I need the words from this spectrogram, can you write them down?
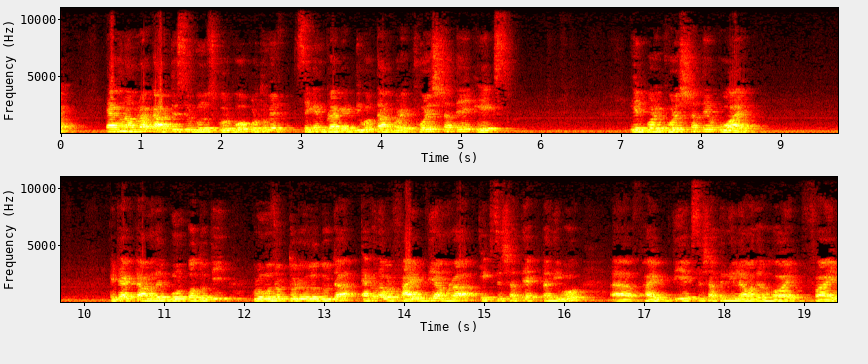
y এখন আমরা কার্তেসীয় গুণজ করব। প্রথমে সেকেন্ড ব্র্যাকেট দিব তারপরে 4 এর সাথে x এরপরে 4 এর সাথে y এটা একটা আমাদের গুণ পদ্ধতি ক্রোমোজোম তৈরি হলো দুটা এখন আবার 5 দিয়ে আমরা x এর সাথে একটা নিব। 5 দিয়ে x এর সাথে নিলে আমাদের হয় 5,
